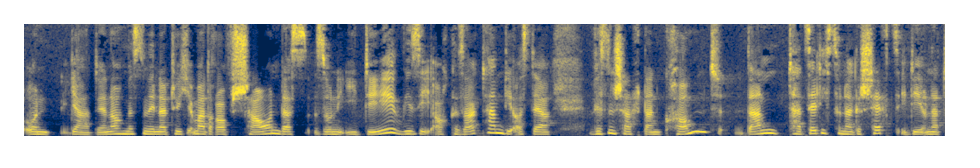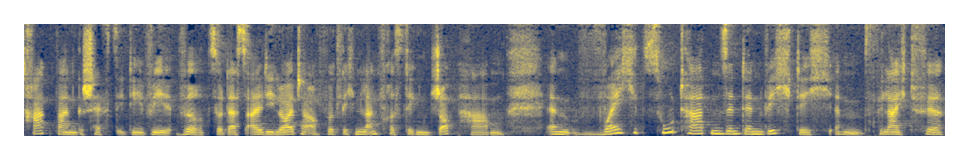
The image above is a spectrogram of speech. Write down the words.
und ja, dennoch müssen Sie natürlich immer darauf schauen, dass so eine Idee, wie Sie auch gesagt haben, die aus der Wissenschaft dann kommt, dann tatsächlich zu einer Geschäftsidee und einer tragbaren Geschäftsidee wird, sodass all die Leute auch wirklich einen langfristigen Job haben. Ähm, welche Zutaten sind denn wichtig, ähm, vielleicht für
